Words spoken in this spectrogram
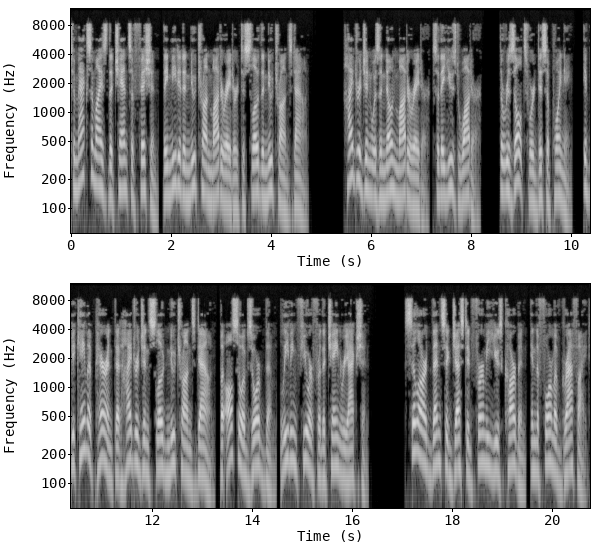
To maximize the chance of fission, they needed a neutron moderator to slow the neutrons down. Hydrogen was a known moderator, so they used water. The results were disappointing. It became apparent that hydrogen slowed neutrons down, but also absorbed them, leaving fewer for the chain reaction. Szilard then suggested Fermi use carbon, in the form of graphite.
